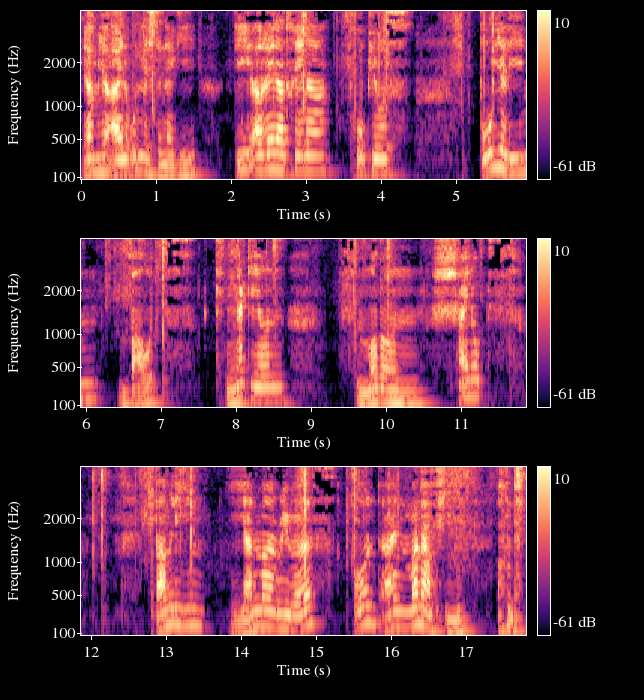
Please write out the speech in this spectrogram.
Wir haben hier eine Unlichtenergie. Die Arena-Trainer, Tropius, Bojelin, Bautz, Knackleon, Smogon, Shinux, Bamlin, Yanma Reverse und ein Manaphi. Und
